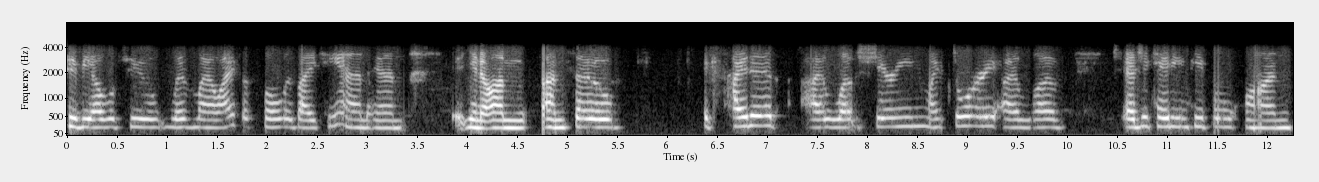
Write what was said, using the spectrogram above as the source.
to be able to live my life as full as I can. And you know, I'm I'm so excited. I love sharing my story. I love educating people on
